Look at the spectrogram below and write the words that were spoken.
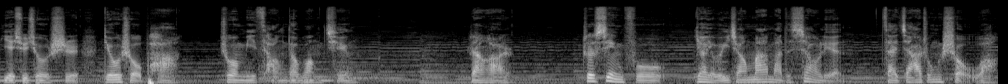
也许就是丢手帕捉迷藏的忘情。然而，这幸福要有一张妈妈的笑脸在家中守望。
